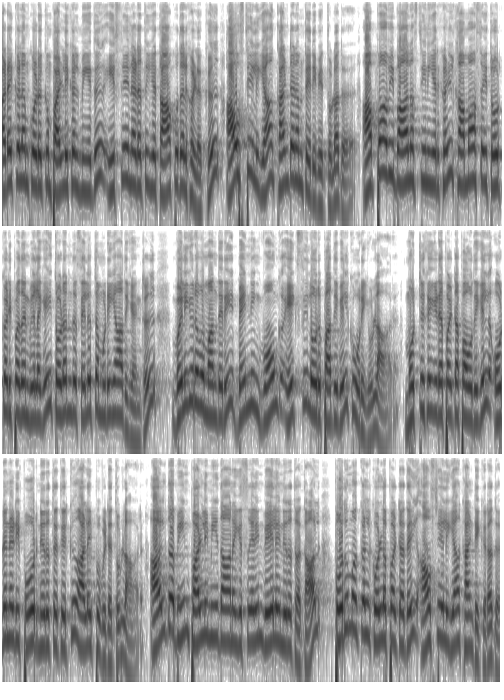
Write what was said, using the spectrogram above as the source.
அடைக்கலம் கொடுக்கும் பள்ளிகள் மீது இஸ்ரேல் நடத்திய தாக்குதல்களுக்கு ஆஸ்திரேலியா கண்டனம் தெரிவித்துள்ளது. அப்பாவி பாலஸ்தீனியர்கள் ஹமாஸை தோற்கடிப்பதன் விலையை தொடர்ந்து செலுத்த முடியாது என்று வெளியுறவு மந்திரி பென்னிங் வோங் எக்ஸில் ஒரு பதிவில் கூறியுள்ளார். முற்றுகையிடப்பட்ட பகுதியில் உடனடி போர் நிறுத்தத்திற்கு அழைப்பு விடுத்துள்ளார். அல்தபின் பள்ளி மீதான இஸ்ரேலின் வேலை நிறுத்தத்தால் பொதுமக்கள் கொல்லப்பட்டதை ஆஸ்திரேலியா கண்டிக்கிறது.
